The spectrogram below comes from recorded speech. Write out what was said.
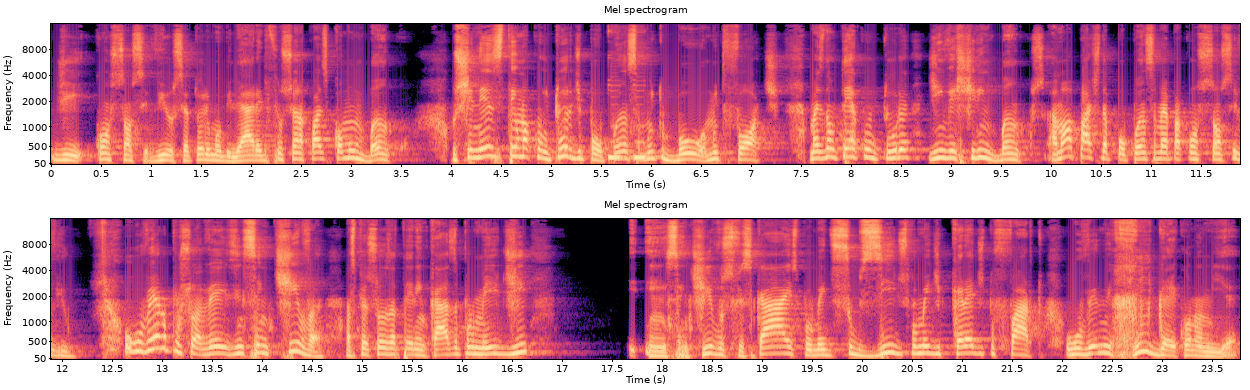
de construção civil, o setor imobiliário, ele funciona quase como um banco. Os chineses têm uma cultura de poupança muito boa, muito forte, mas não têm a cultura de investir em bancos. A maior parte da poupança vai para a construção civil. O governo, por sua vez, incentiva as pessoas a terem casa por meio de incentivos fiscais, por meio de subsídios, por meio de crédito farto. O governo irriga a economia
